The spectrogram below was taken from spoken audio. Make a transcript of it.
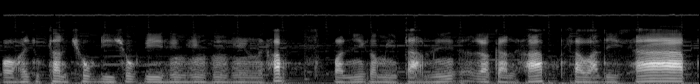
ขอให้ทุกท่านโชคดีโชคดีเฮงเฮงเฮงเฮงนะครับ วันนี้ก็มีตามนี้แล้วกันครับ สวัสดีครับ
